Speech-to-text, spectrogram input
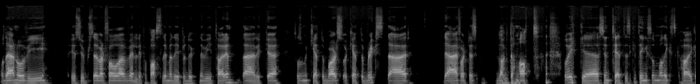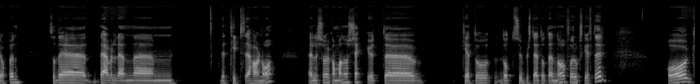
og det er noe vi i Supersted i hvert fall er veldig påpasselige med de produktene vi tar inn. Det er ikke sånn som Keto Bars og Keto Bricks. Det er det er faktisk lagd av mat, og ikke syntetiske ting som man ikke skal ha i kroppen. Så det, det er vel den um, det tipset jeg har nå. Eller så kan man jo sjekke ut uh, keto.superstate.no for oppskrifter. Og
